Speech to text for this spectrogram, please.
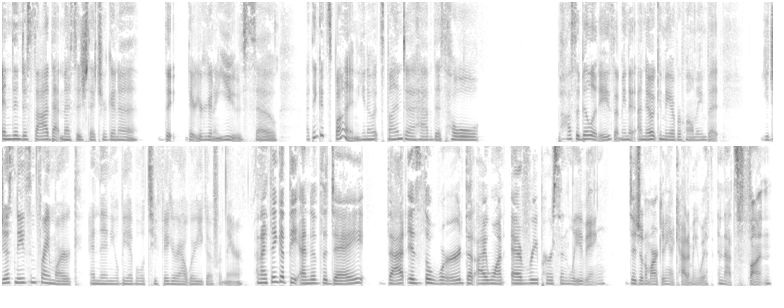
and then decide that message that you're going to that, that you're going to use. So I think it's fun. You know, it's fun to have this whole possibilities. I mean, I know it can be overwhelming, but you just need some framework and then you'll be able to figure out where you go from there. and i think at the end of the day that is the word that i want every person leaving digital marketing academy with and that's fun.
